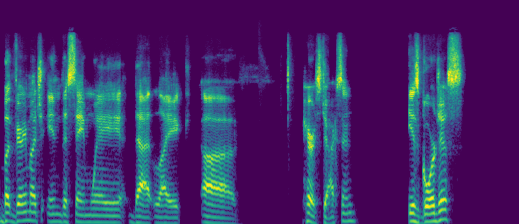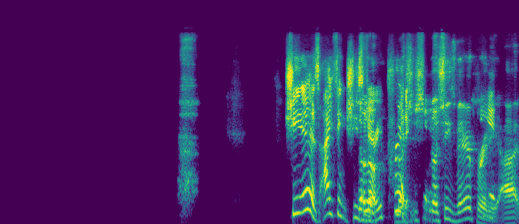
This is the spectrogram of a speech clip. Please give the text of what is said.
but very much in the same way that like uh, Paris Jackson is gorgeous. She is. I think she's No, no, very no, pretty. she- she- no, she's very pretty. I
